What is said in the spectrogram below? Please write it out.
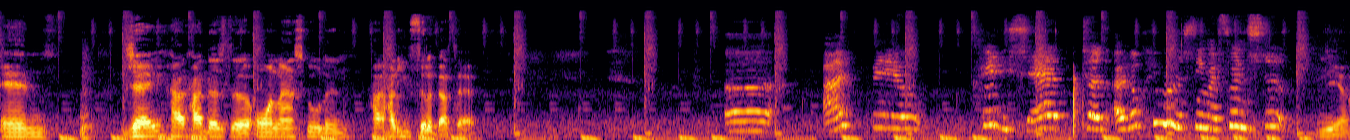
And Jay, how, how does the online schooling? How, how do you feel about that? Uh, I feel pretty sad because I don't even want to see my friends too. Yeah.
